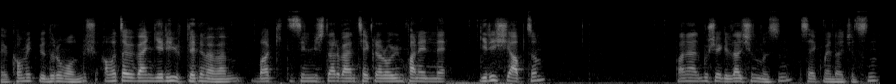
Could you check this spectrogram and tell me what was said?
E, komik bir durum olmuş. Ama tabii ben geri yükledim hemen. Bucket'i silmişler. Ben tekrar oyun paneline giriş yaptım. Panel bu şekilde açılmasın. Sekmede açılsın.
